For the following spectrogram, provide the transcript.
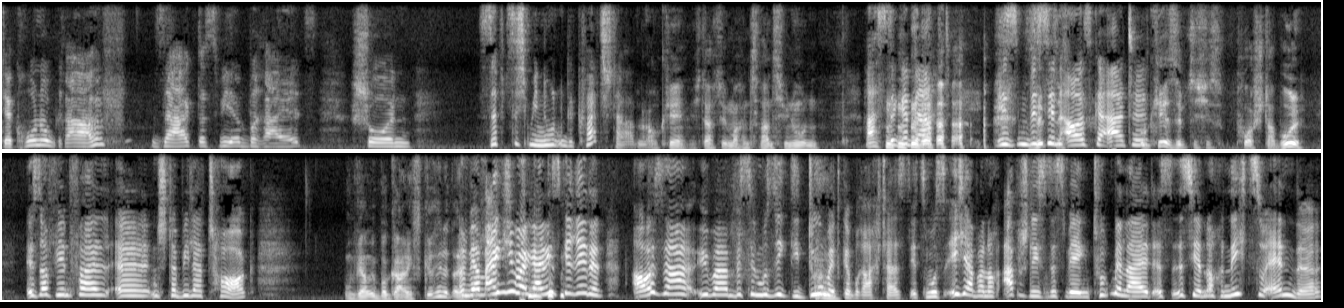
Der Chronograph sagt, dass wir bereits schon 70 Minuten gequatscht haben. Okay, ich dachte, wir machen 20 Minuten. Hast du gedacht? Ist ein bisschen 70? ausgeartet. Okay, 70 ist, boah, stabul. Ist auf jeden Fall äh, ein stabiler Talk. Und wir haben über gar nichts geredet Und eigentlich. wir haben eigentlich über gar nichts geredet, außer über ein bisschen Musik, die du mitgebracht hast. Jetzt muss ich aber noch abschließen, deswegen tut mir leid, es ist hier noch nicht zu Ende.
